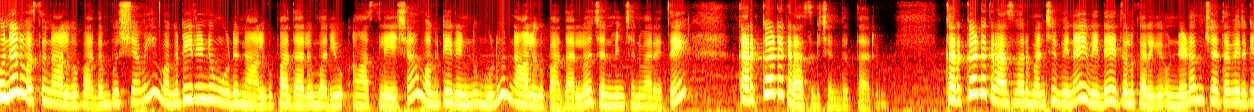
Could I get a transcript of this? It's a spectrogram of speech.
పునర్వసు నాలుగు పాదం పుష్యమి ఒకటి రెండు మూడు నాలుగు పాదాలు మరియు ఆశ్లేష ఒకటి రెండు మూడు నాలుగు పాదాల్లో జన్మించిన వారైతే కర్కాటక రాశికి చెందుతారు. కర్కాటక రాశి వారు మంచి వినయ విధేయతలు కలిగి ఉండడం చేత వీరికి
